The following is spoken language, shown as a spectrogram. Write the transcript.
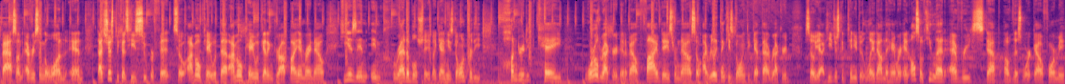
fast on every single one, and that's just because he's super fit, so I'm okay with that. I'm okay with getting dropped by him right now. He is in incredible shape. Again, he's going for the 100K world record in about five days from now. So I really think he's going to get that record. So yeah, he just continued to lay down the hammer. And also he led every step of this workout for me.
